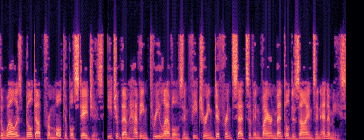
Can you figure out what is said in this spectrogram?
The well is built up from multiple stages, each of them having three levels and featuring different sets of environmental designs and enemies.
